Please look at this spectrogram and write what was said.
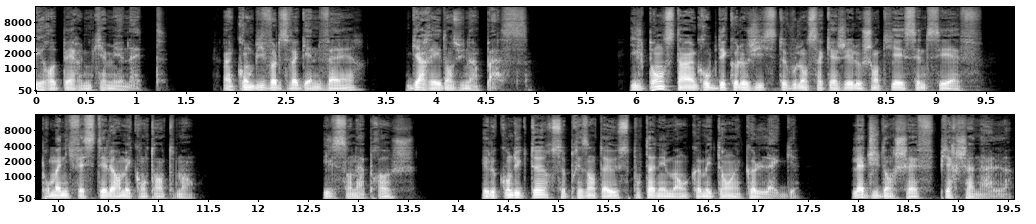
et repère une camionnette, un combi Volkswagen vert, garé dans une impasse. Ils pensent à un groupe d'écologistes voulant saccager le chantier SNCF pour manifester leur mécontentement. Ils s'en approchent, et le conducteur se présente à eux spontanément comme étant un collègue, l'adjudant-chef Pierre Chanal.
